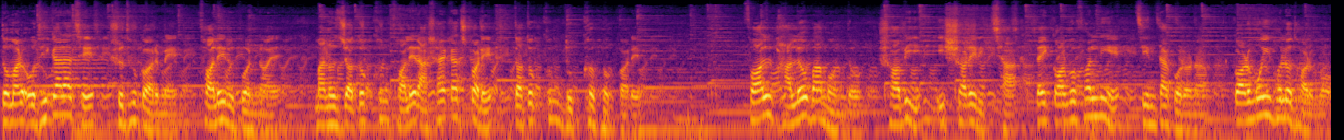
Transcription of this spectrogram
তোমার অধিকার আছে শুধু কর্মে, ফলের উপর নয়। মানুষ যতক্ষণ ফলের আশায় কাজ করে, ততক্ষণ দুঃখ ভোগ করে। ফল ভালো বা মন্দ, সবই ঈশ্বরের ইচ্ছা। তাই কর্মফল নিয়ে চিন্তা করো না। কর্মই হলো ধর্ম।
